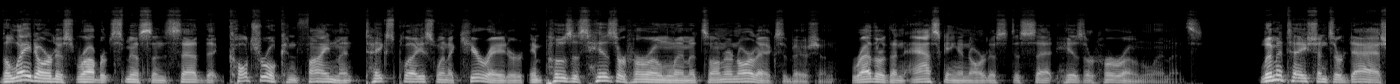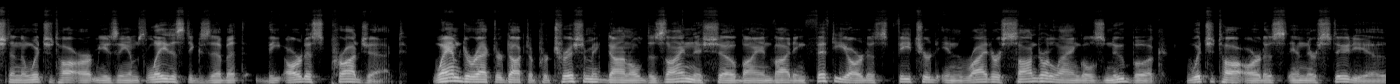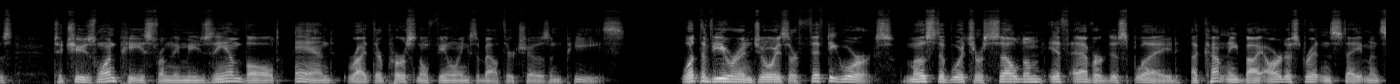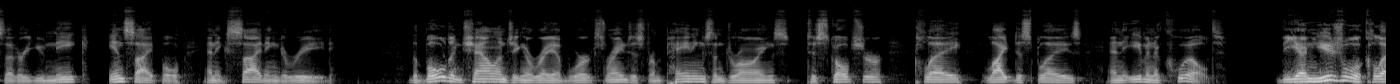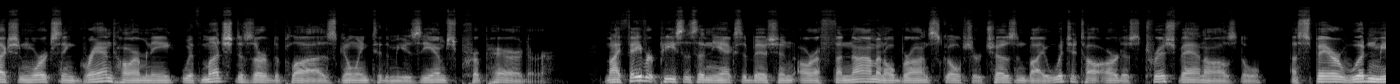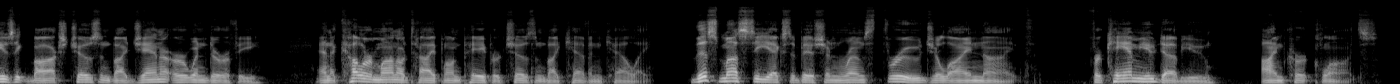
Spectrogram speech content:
The late artist Robert Smithson said that cultural confinement takes place when a curator imposes his or her own limits on an art exhibition, rather than asking an artist to set his or her own limits. Limitations are dashed in the Wichita Art Museum's latest exhibit, The Artist Project. WAM director Dr. Patricia McDonald designed this show by inviting 50 artists featured in writer Sandra Langle's new book, Wichita Artists in Their Studios, to choose one piece from the museum vault and write their personal feelings about their chosen piece. What the viewer enjoys are 50 works, most of which are seldom, if ever, displayed, accompanied by artist written statements that are unique, insightful, and exciting to read. The bold and challenging array of works ranges from paintings and drawings to sculpture, clay, light displays, and even a quilt. The unusual collection works in grand harmony with much deserved applause going to the museum's preparator. My favorite pieces in the exhibition are a phenomenal bronze sculpture chosen by Wichita artist Trish Van Osdol, a spare wooden music box chosen by Jana Irwin Durfee, and a color monotype on paper chosen by Kevin Kelly. This must see exhibition runs through July 9th. For KMUW, I'm Kurt Klontz.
